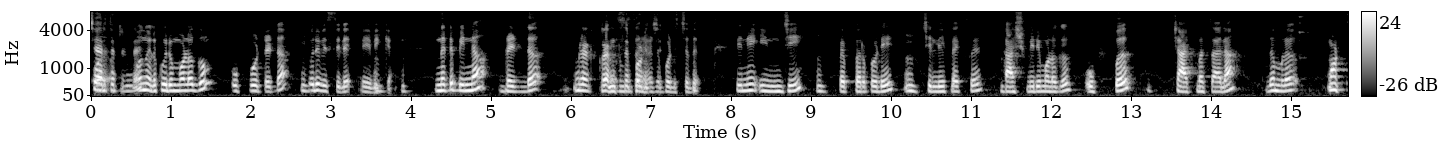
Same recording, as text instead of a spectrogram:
ചേർത്തിട്ടുണ്ട്. ഒന്നുമില്ല. കുരുമുളകും ഉപ്പും ഇട്ടിട്ട് ഒരു വിസിൽ വേവിക്കാം. എന്നിട്ട് പിന്നെ ബ്രെഡ് ബ്രെഡ് ക്രംസ് പൊടിച്ചത്. പിന്നെ ഇഞ്ചി പെപ്പർ പൊടി ചില്ലി ഫ്ലെക്സ് കാശ്മീരി മുളക് ഉപ്പ് ചാറ്റ് മസാല ഇത് നമ്മൾ മുട്ട.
